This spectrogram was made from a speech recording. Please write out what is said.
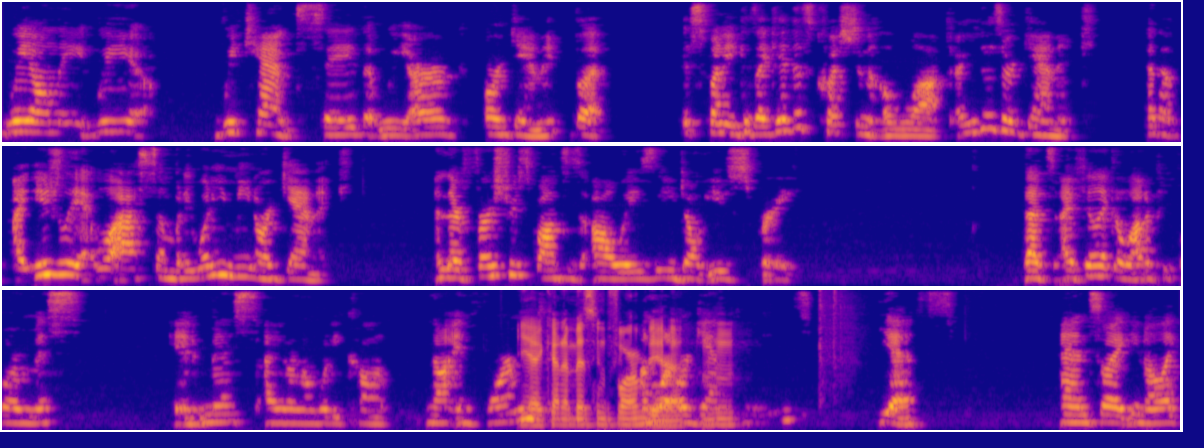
We only we we can't say that we are organic, but it's funny because I get this question a lot. Are you guys organic? And um, I usually will ask somebody, "What do you mean organic?" And their first response is always that you don't use spray. That's I feel like a lot of people are miss miss I don't know what do you call it not informed. Yeah, kind of misinformed. On yeah. what organic mm-hmm. means. Yes. And so I, you know, like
